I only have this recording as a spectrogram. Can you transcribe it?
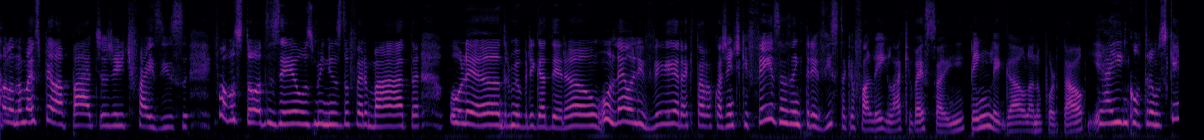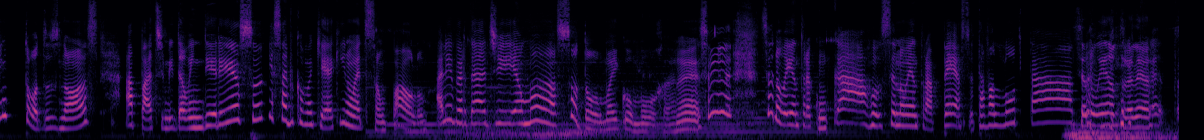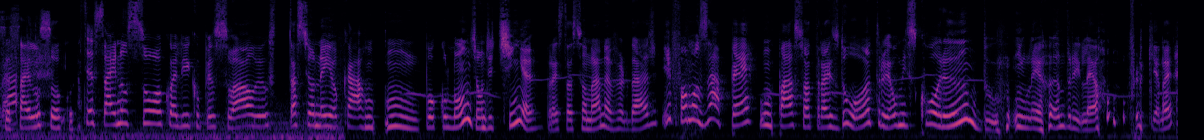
Falando, mas pela parte a gente faz isso. Fomos todos, eu, os meninos do Fermata, o Leandro, meu brigadeirão, o Léo Oliveira, que tava com a gente, que fez essa entrevista que eu falei lá, que vai sair, bem legal lá no portal. E aí encontramos quem? Todos nós. A Paty me dá o endereço. E sabe como é que é? Quem não é de São Paulo? A liberdade é uma Sodoma e Gomorra, né? Você não entra com carro, você não entra a pé, você tava lotado. Você não entra, né? Você sai no soco. Você sai no soco ali com o pessoal. Eu estacionei o carro um, um pouco longe, onde tinha pra estacionar, na verdade. E fomos a pé, um passo atrás do outro. Eu me escorando em Leandro e Léo, porque, né?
